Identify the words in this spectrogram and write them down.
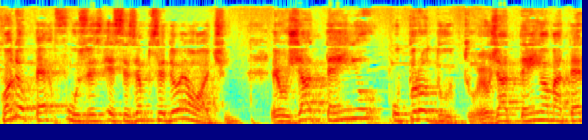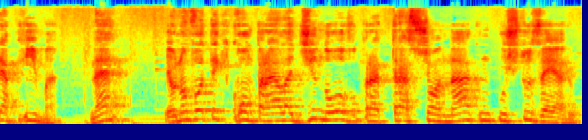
quando eu pego, esse exemplo que você deu é ótimo. Eu já tenho o produto, eu já tenho a matéria-prima, né? Eu não vou ter que comprar ela de novo para tracionar com custo zero.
